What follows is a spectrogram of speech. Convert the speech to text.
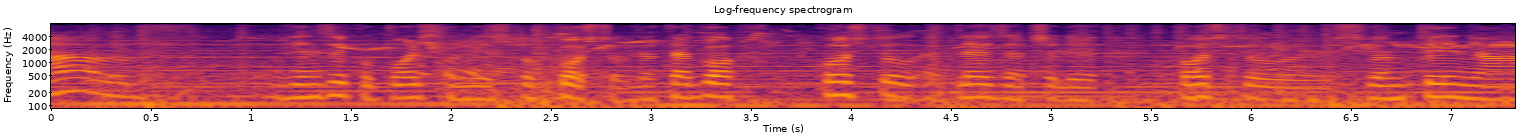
a w, języku polskim jest to kościół. Dlatego kościół, eklezja, czyli kościół, świątynia,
